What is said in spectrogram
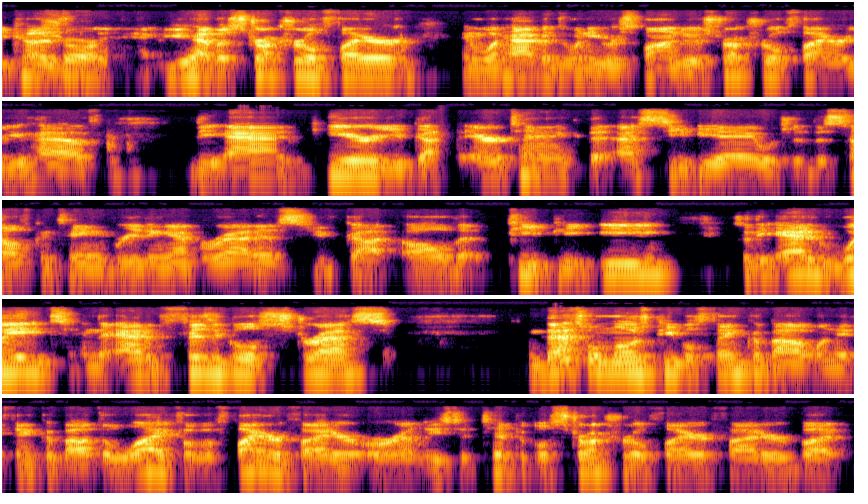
because sure. you have a structural fire and what happens when you respond to a structural fire you have the added gear you've got the air tank the scba which is the self-contained breathing apparatus you've got all the ppe so the added weight and the added physical stress and that's what most people think about when they think about the life of a firefighter or at least a typical structural firefighter but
